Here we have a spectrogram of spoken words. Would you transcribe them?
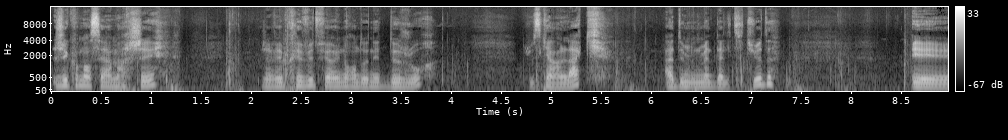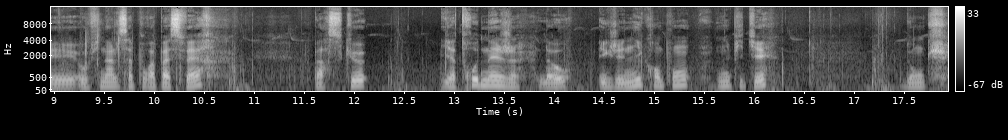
j'ai commencé à marcher. J'avais prévu de faire une randonnée de deux jours jusqu'à un lac à 2000 mètres d'altitude. Et au final, ça pourra pas se faire parce que il y a trop de neige là-haut et que j'ai ni crampons ni piqué. Donc,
